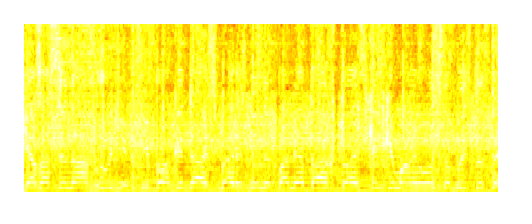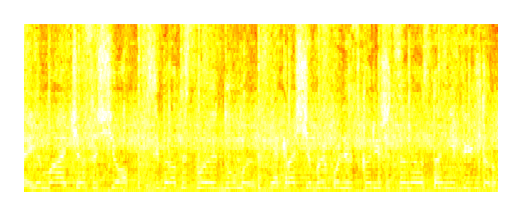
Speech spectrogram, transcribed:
Я засинаю в грудні і прокидаюсь в березні. Не пам'ятаю хто я скільки маю особистостей. Немає часу, щоб зібрати свої думи. Я краще випалю, скоріше це не останній фільтр.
